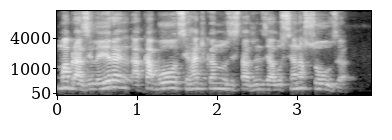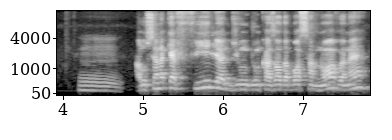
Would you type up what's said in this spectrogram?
Uma brasileira acabou se radicando nos Estados Unidos, é a Luciana Souza. Hum. A Luciana, que é filha de um, de um casal da Bossa Nova, né?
